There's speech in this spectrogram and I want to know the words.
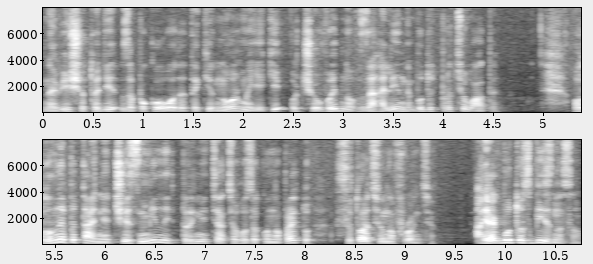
Навіщо тоді запаковувати такі норми, які очевидно взагалі не будуть працювати? Головне питання: чи змінить прийняття цього законопроекту ситуацію на фронті? А як бути з бізнесом?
